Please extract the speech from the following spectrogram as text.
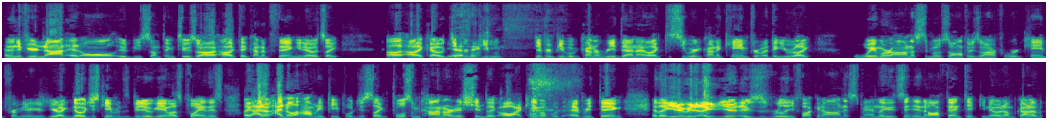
and then if you're not at all, it would be something too. So I, I like that kind of thing. You know, it's like, I, I like how Yeah, different people you. different people can kind of read that, and I like to see where it kind of came from. I think you're like way more honest than most authors are for where it came from. You know, you're, you're like, no, it just came from this video game. I was playing this. Like, I don't, I know how many people just like pull some con artist shit and be like, oh, I came up with everything, and like, you know, what I mean, like, it was just really fucking honest, man. Like, it's inauthentic, you know. And I'm kind of,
